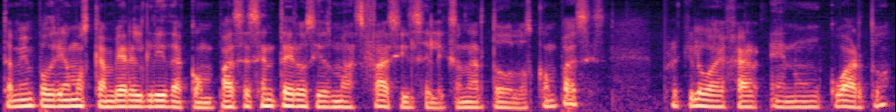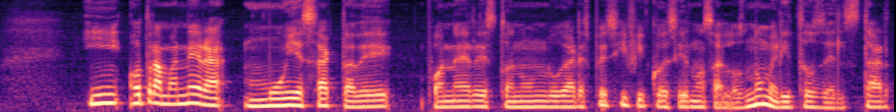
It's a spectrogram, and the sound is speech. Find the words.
También podríamos cambiar el grid a compases enteros y es más fácil seleccionar todos los compases. Pero aquí lo voy a dejar en un cuarto. Y otra manera muy exacta de poner esto en un lugar específico es irnos a los numeritos del start.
